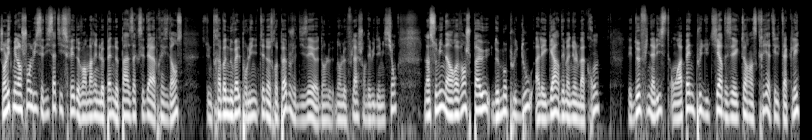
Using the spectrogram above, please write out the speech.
Jean-Luc Mélenchon, lui, s'est dit satisfait de voir Marine Le Pen ne pas accéder à la présidence. C'est une très bonne nouvelle pour l'unité de notre peuple, je disais euh, dans le, flash en début d'émission. L'insoumis n'a en revanche pas eu de mots plus doux à l'égard d'Emmanuel Macron. Les deux finalistes ont à peine plus du tiers des électeurs inscrits, a-t-il taclé,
